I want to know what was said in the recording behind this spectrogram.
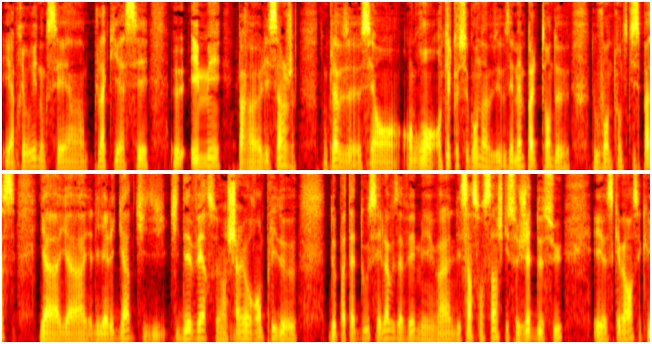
et a priori donc c'est un plat qui est assez euh, aimé par les singes. Donc là c'est en, gros en, quelques secondes hein, vous, n'avez même pas le temps de, vous rendre compte de ce qui se passe. Il y a les gardes qui, qui déversent un chariot rempli de, de patates douces et là vous avez mais voilà les 500 singes qui se jettent dessus et ce qui est marrant c'est que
